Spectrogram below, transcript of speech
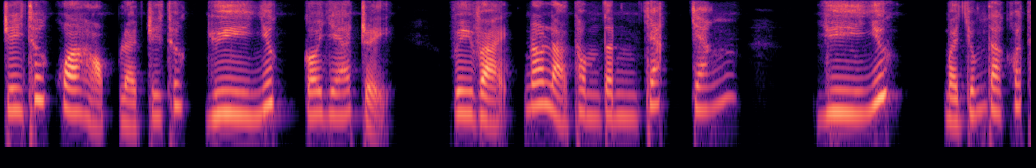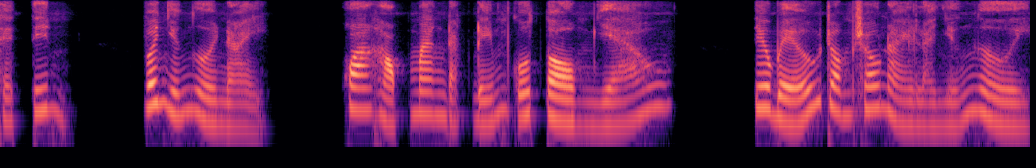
tri thức khoa học là tri thức duy nhất có giá trị. Vì vậy, nó là thông tin chắc chắn, duy nhất mà chúng ta có thể tin. Với những người này, khoa học mang đặc điểm của tôn giáo. Tiêu biểu trong số này là những người,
